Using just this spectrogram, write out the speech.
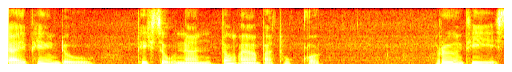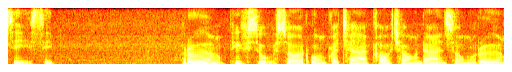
ใดเพ่งดู ภิกษุนั้นต้องอาบัตทุกกฎ เรื่องที่สี่สิบเรื่องภิกษุสอดองคชาเข้าช่องดานสองเรื่อง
